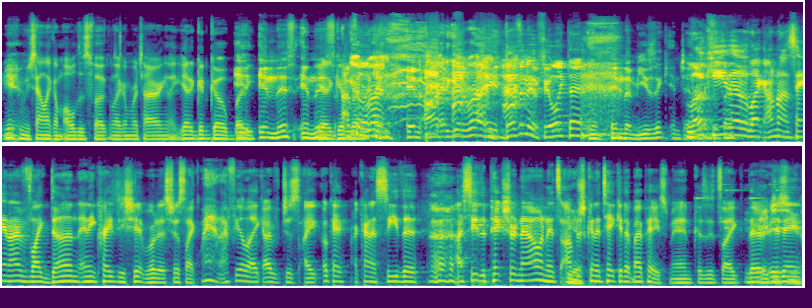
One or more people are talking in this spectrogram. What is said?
Something. You making me sound like I'm old as fuck, like I'm retiring. Like you had a good go, buddy. In, in this, in this, I feel run. like in, in our, Had a good run. Hey, doesn't it feel like that in, in the music in general? Low key though, like I'm not saying I've like done any crazy shit, but it's just like, man, I feel like I've just I okay, I kind of see the I see the picture now, and it's I'm Yeah. just gonna take it at my pace, man, because it's like there it ages you. ain't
